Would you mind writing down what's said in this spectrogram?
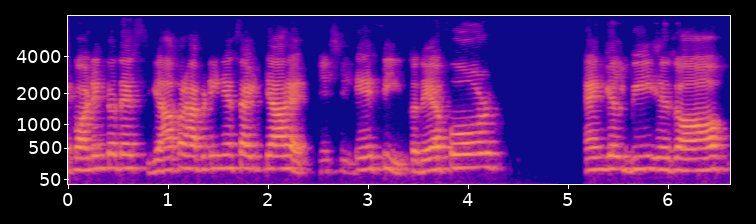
अकॉर्डिंग टू दिस यहाँ पर हाइपोटेनियस साइड क्या है? ए सी तो therefore angle B is of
